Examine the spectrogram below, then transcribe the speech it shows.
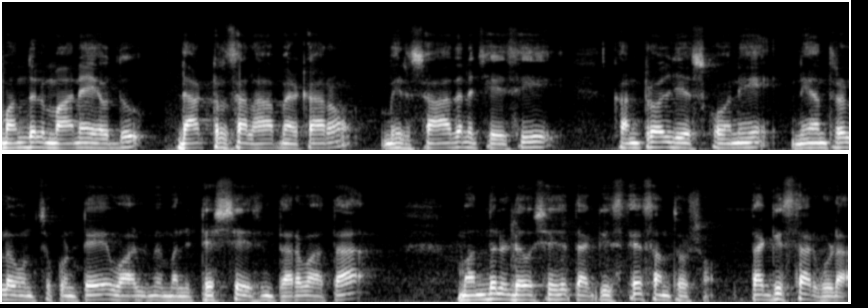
మందులు మానేయవద్దు డాక్టర్ సలహా ప్రకారం మీరు సాధన చేసి కంట్రోల్ చేసుకొని నియంత్రణలో ఉంచుకుంటే వాళ్ళు మిమ్మల్ని టెస్ట్ చేసిన తర్వాత మందుల డోసేజ్ తగ్గిస్తే సంతోషం. తగ్గిస్తారు కూడా.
